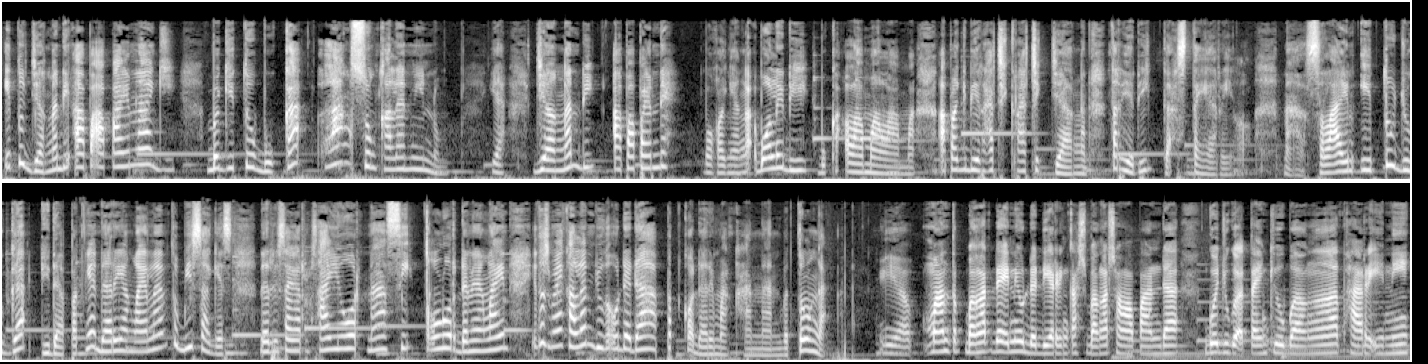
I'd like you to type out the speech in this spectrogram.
itu jangan diapa-apain lagi. Begitu buka langsung kalian minum. Ya, jangan diapa-apain deh. Pokoknya nggak boleh dibuka lama-lama. Apalagi diracik-racik jangan. Ntar jadi nggak steril. Nah selain itu juga didapatnya dari yang lain-lain tuh bisa guys. Dari sayur-sayur nasi telur dan yang lain. Itu sebenarnya kalian juga udah dapet kok dari makanan. Betul nggak? Iya, mantep banget deh. Ini udah diringkas banget sama Panda. Gue juga thank you banget hari ini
